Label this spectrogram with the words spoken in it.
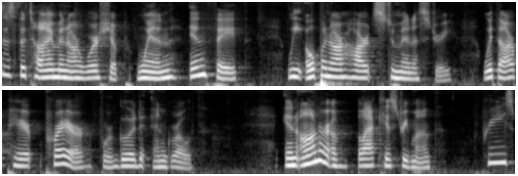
This is the time in our worship when, in faith, we open our hearts to ministry with our prayer for good and growth. In honor of Black History Month, please,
